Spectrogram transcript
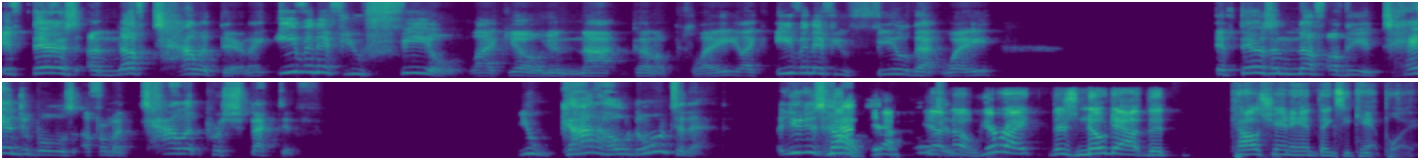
If there's enough talent there, like even if you feel like, yo, you're not gonna play, like even if you feel that way, if there's enough of the intangibles uh, from a talent perspective, you gotta hold on to that. You just have no, yeah, yeah, no, you're right. There's no doubt that Kyle Shanahan thinks he can't play.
